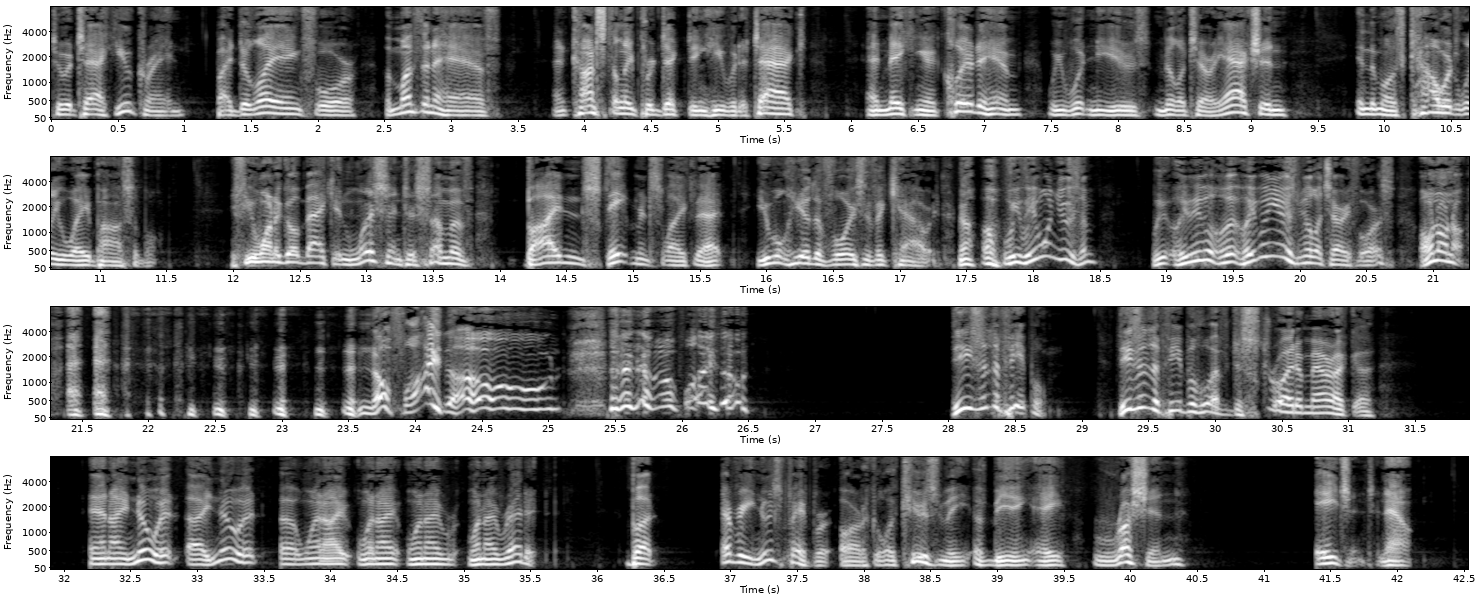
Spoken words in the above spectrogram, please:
to attack Ukraine by delaying for a month and a half and constantly predicting he would attack and making it clear to him we wouldn't use military action in the most cowardly way possible. If you want to go back and listen to some of Biden's statements like that, you will hear the voice of a coward. No, oh, we, we won't use them. We, we, we, we won't use military force. Oh, no, no. no fly zone. No fly zone. These are the people these are the people who have destroyed America, and I knew it. I knew it uh, when I when I when I when I read it. But every newspaper article accused me of being a Russian agent. Now,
